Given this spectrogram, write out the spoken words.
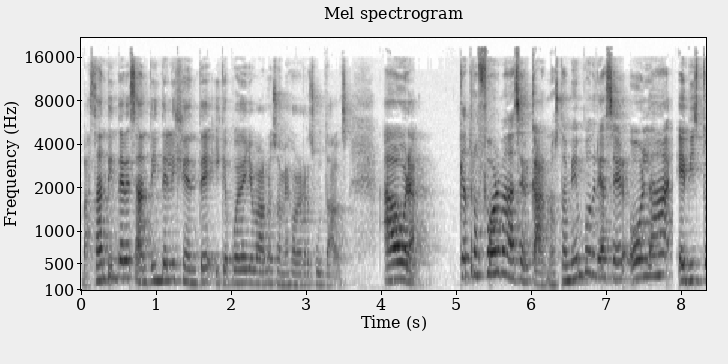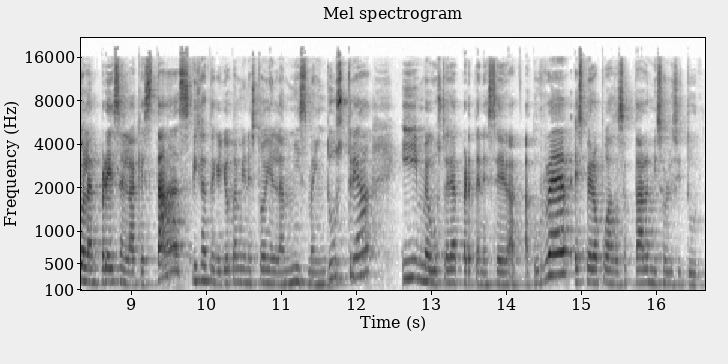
bastante interesante, inteligente y que puede llevarnos a mejores resultados. Ahora, ¿Qué otra forma de acercarnos? También podría ser, hola, he visto la empresa en la que estás, fíjate que yo también estoy en la misma industria y me gustaría pertenecer a, tu red, espero puedas aceptar mi solicitud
